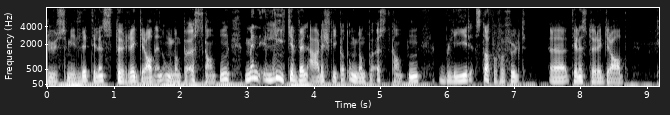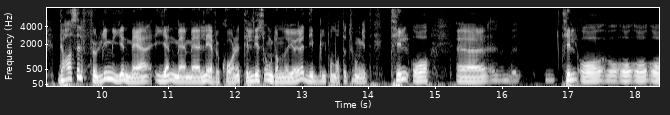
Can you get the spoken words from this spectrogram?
rusmidler til en større grad enn ungdom på østkanten, men likevel er det slik at ungdom på østkanten blir straffeforfulgt uh, til en større grad? Det har selvfølgelig mye med, igjen med, med, levekårene til disse ungdommene å gjøre. De blir på en måte tvunget til å uh, til å, å, å, å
